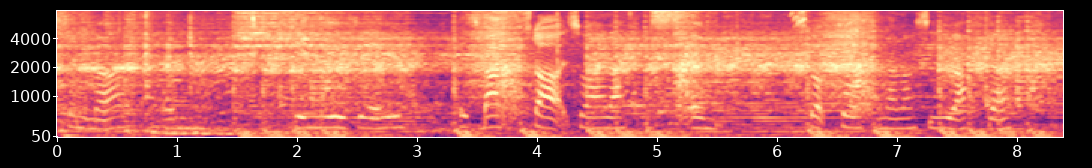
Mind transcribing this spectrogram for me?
cinema, um, the movie is about to start, so I like um, stop talking and I'll see you after.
